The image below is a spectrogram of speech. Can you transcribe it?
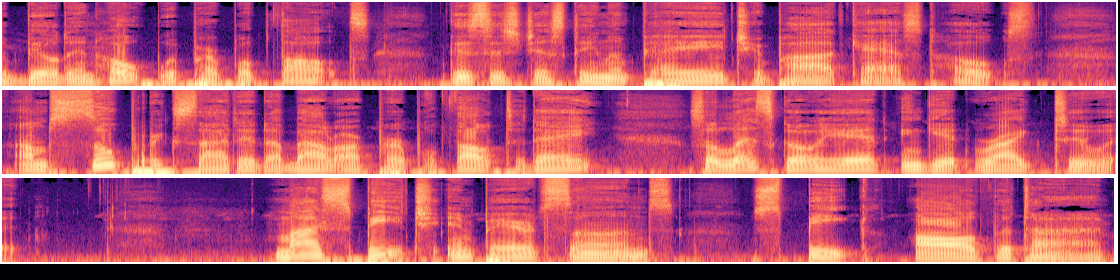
to Building Hope with Purple Thoughts. This is Justina Page, your podcast host. I'm super excited about our Purple Thought today, so let's go ahead and get right to it. My speech impaired sons speak all the time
